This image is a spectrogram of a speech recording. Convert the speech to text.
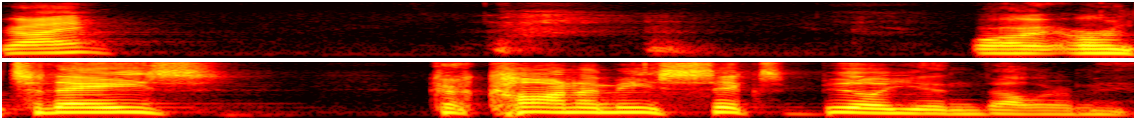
Right? or, or in today's economy, $6 billion man.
